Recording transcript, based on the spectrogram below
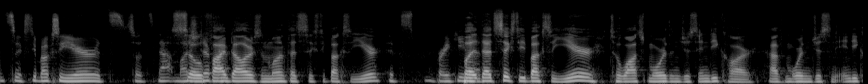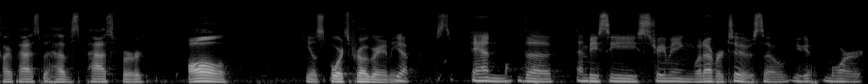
it's 60 bucks a year. It's so it's not much. So different. five dollars a month. That's sixty bucks a year. It's breaking. But that's sixty bucks a year to watch more than just IndyCar. Have more than just an IndyCar pass, but have a pass for all, you know, sports programming. Yep. And the NBC streaming whatever too. So you get more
